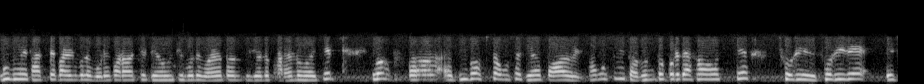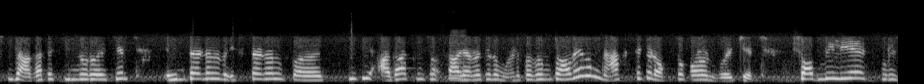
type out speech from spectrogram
খুন হয়ে থাকতে পারেন বলে মনে করা হচ্ছে। দেহ ইতিমধ্যে ময়নাতদন্তের জন্য পাঠানো হয়েছে। এবং বিভস্ত অবস্থায় দেহ পাওয়া হয়েছে। সমস্ত তদন্ত করে দেখা হচ্ছে। শরীর, শরীরে বেশ কিছু আঘাতের চিহ্ন রয়েছে। ইন্টারনাল এক্সটার্নাল কি কি আঘাত তা জানার জন্য ময়নাতদন্ত হবে এবং নাক থেকে রক্তকরণ হয়েছে। সব মিলিয়ে পুলিশ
